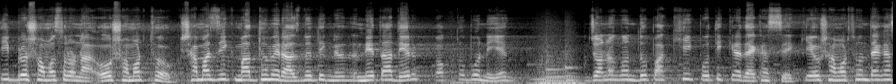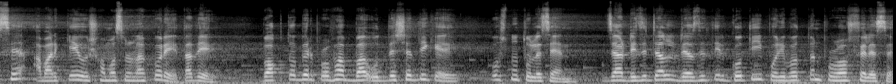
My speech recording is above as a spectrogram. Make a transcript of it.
তীব্র সমালোচনা ও সমর্থক সামাজিক মাধ্যমে রাজনৈতিক নেতা- নেতাদের বক্তব্য নিয়ে জনগণ দুপাক্ষিক প্রতিক্রিয়া দেখাচ্ছে, কেউ সমর্থন দেখাচ্ছে, আবার কেউ সমালোচনা করে তাদের বক্তব্যের প্রভাব বা উদ্দেশ্যের দিকে প্রশ্ন তুলেছেন। যা ডিজিটাল রাজনীতির গতি, পরিবর্তন, প্রভাব ফেলেছে।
